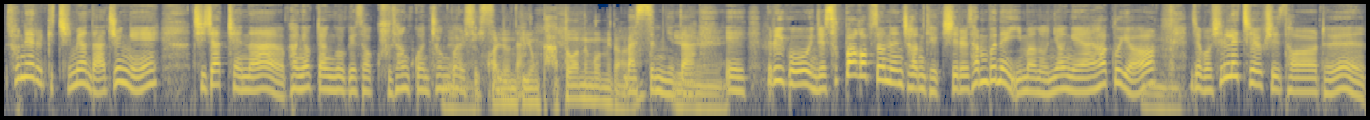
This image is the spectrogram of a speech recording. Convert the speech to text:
손해를 끼치면 나중에 지자체나 방역 당국에서 구상권 청구할 네. 수 있습니다. 관련 비용 다 떠안는 겁니다. 맞습니다. 예. 예. 그리고 이제 숙박업소는 전 객실을 3분의 2만 운영해야 하고요. 음. 이제 뭐 실내 체육 시설은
